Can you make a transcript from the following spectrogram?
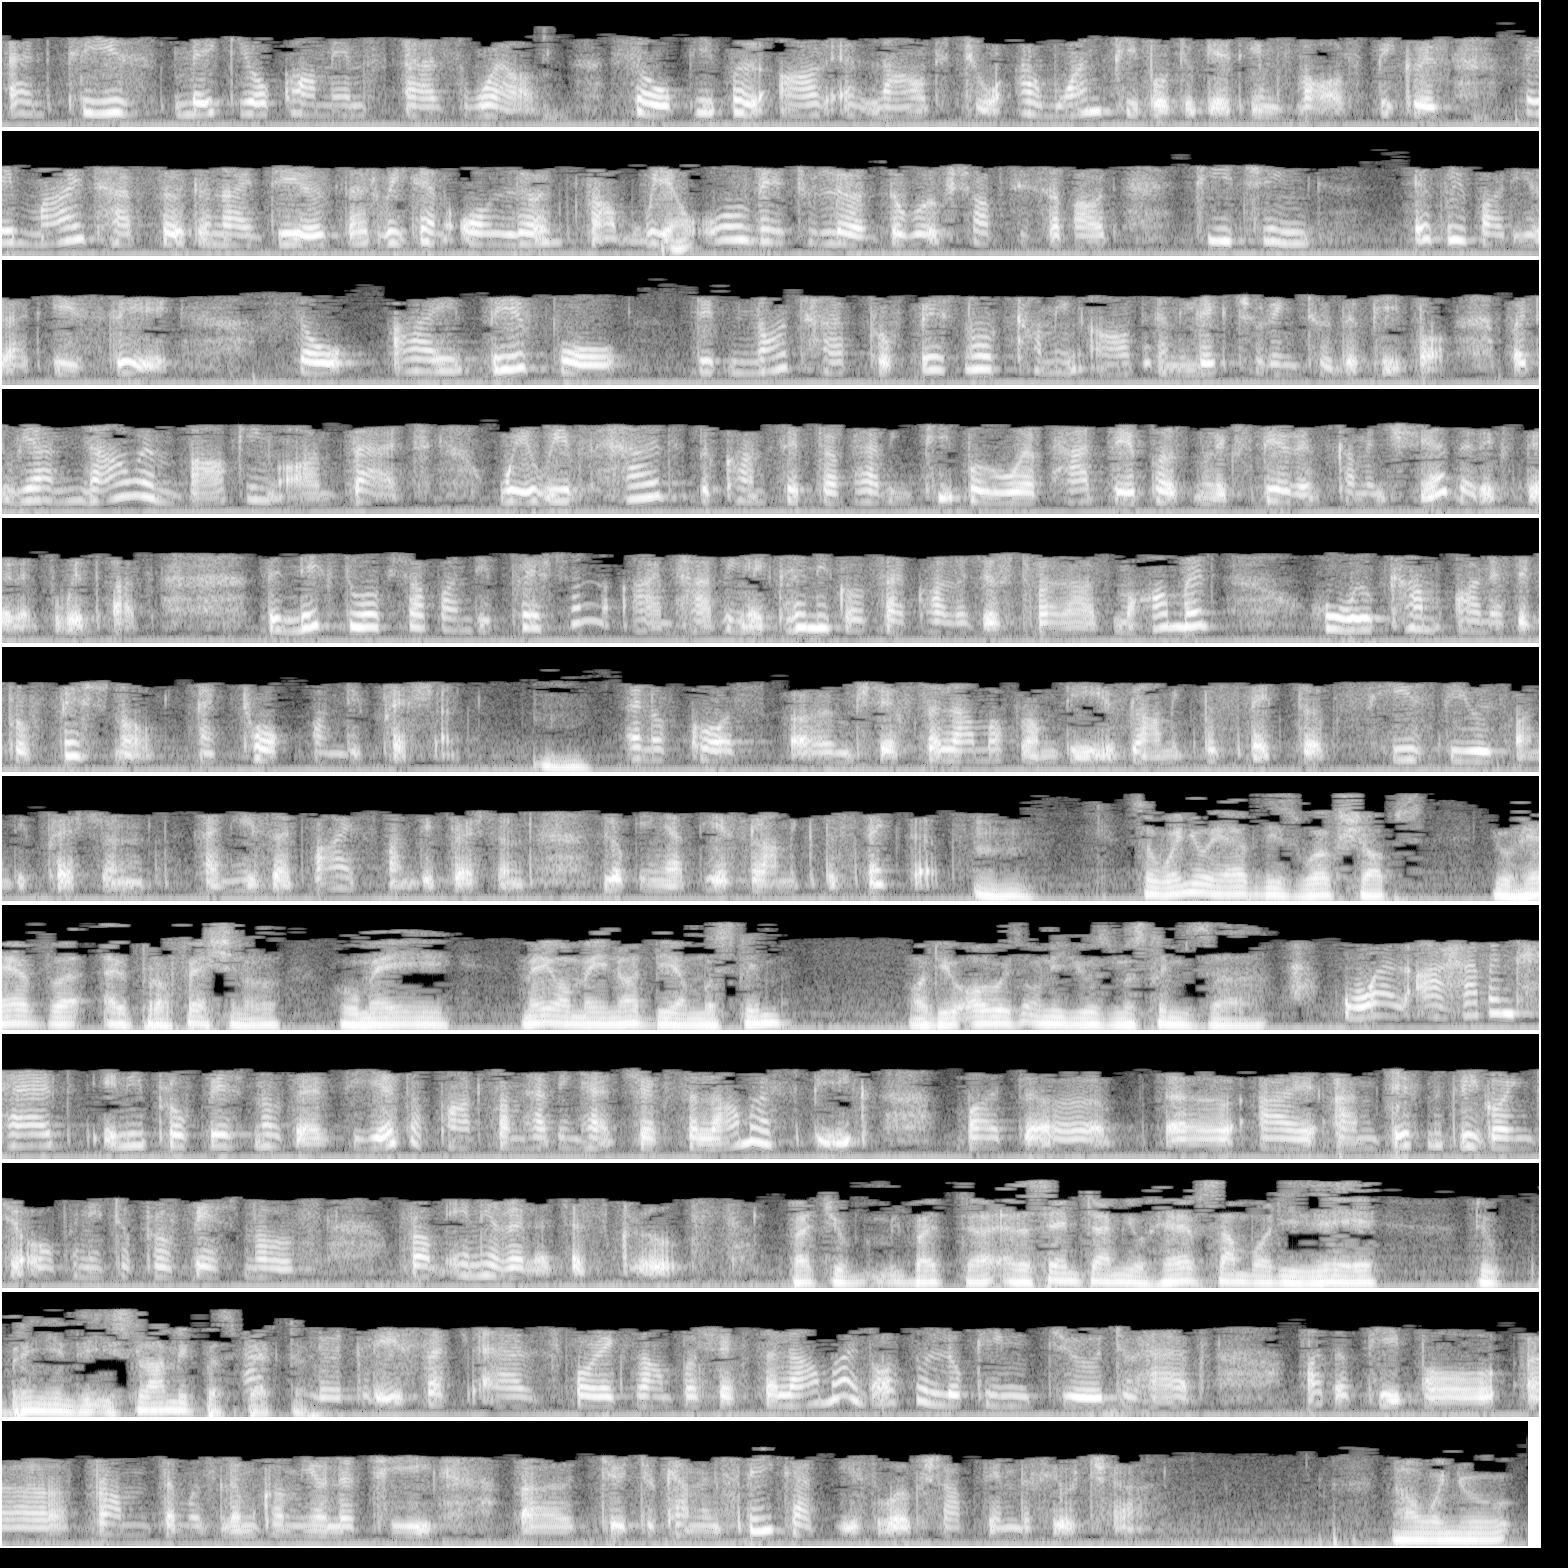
and please make your comments as well. So people are allowed to. I want people to get involved because they might have certain ideas that we can all learn from. We are all there to learn. The workshops is about teaching everybody that is there. So I therefore did not have professionals coming out and lecturing to the people. But we are now embarking on that where we've had the concept of having people who have had their personal experience come and share their experience with us. The next workshop on depression, I'm having a clinical psychologist, Faraz Mohammed, who will come on as a professional and talk on depression. Mhm. And of course, um, Sheikh Salama from the Islamic perspective, his views on depression and his advice on depression, looking at the Islamic perspective. Mhm. So when you have these workshops, you have uh, a professional who may may or may not be a Muslim, or do you always only use Muslims? Uh, Well, I haven't had any professionals as yet, apart from having had Sheikh Salama speak, but uh, I, I'm definitely going to open it to professionals from any religious groups. but you, but uh, at the same time, you have somebody there to bring in the Islamic perspective. Absolutely, such as, for example, Sheikh Salama, and also looking to, to have other people uh, from the Muslim community uh, to, to come and speak at these workshops in the future. Now, when you,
